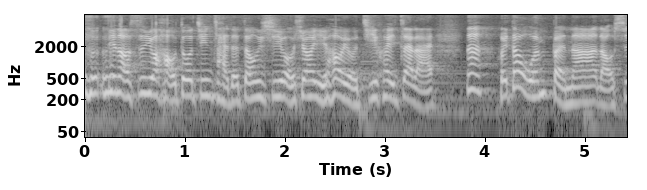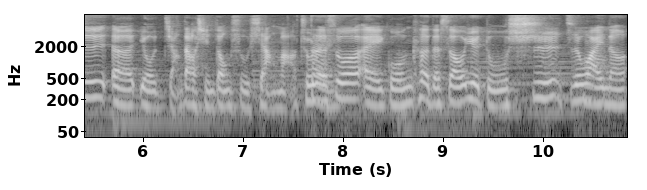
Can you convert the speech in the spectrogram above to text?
丁老师有好多精彩的东西，我希望以后有机会再来。那回到文本呢，老师呃有讲到行动书香嘛？除了说哎国文课的时候阅读诗之外呢，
